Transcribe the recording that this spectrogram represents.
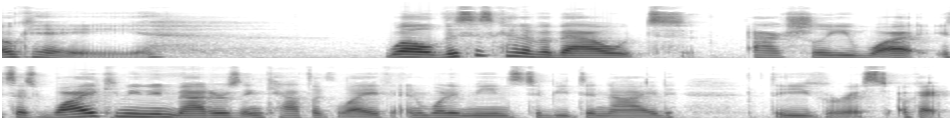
Okay. Well, this is kind of about actually what it says why communion matters in Catholic life and what it means to be denied the Eucharist. Okay,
